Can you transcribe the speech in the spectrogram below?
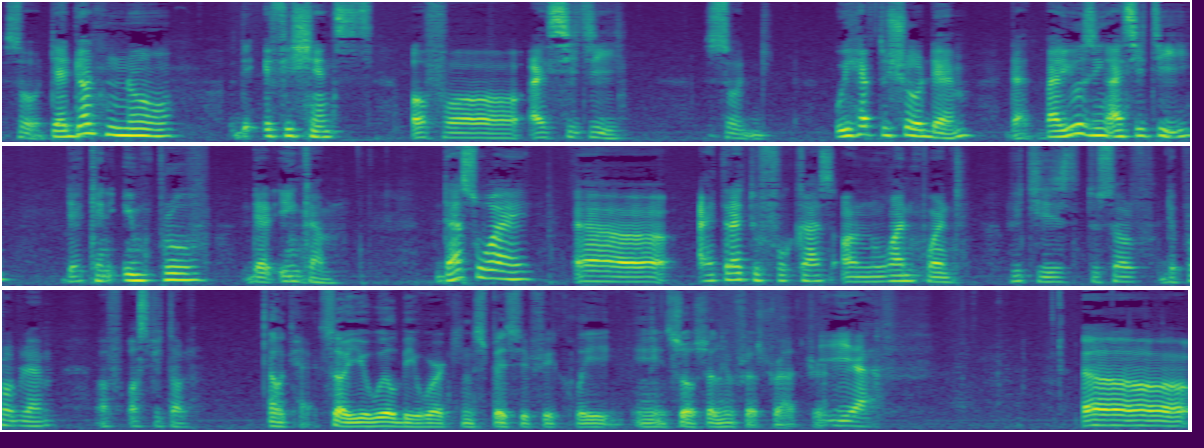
So they don't know the efficiency of uh, ICT. So we have to show them that by using ICT, they can improve their income. That's why uh, I try to focus on one point, which is to solve the problem of hospital. Okay, so you will be working specifically in social infrastructure. Yeah. Uh,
